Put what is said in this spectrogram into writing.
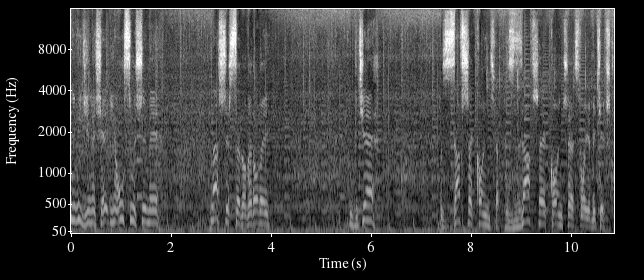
i widzimy się i usłyszymy na ścieżce rowerowej, gdzie zawsze kończę, zawsze kończę swoje wycieczki.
